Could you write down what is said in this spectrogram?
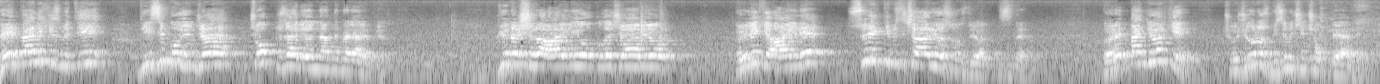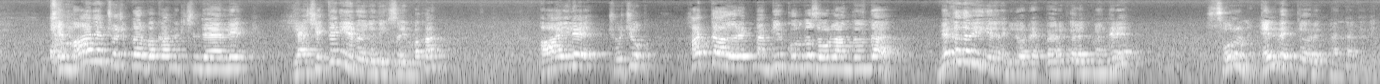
Rehberlik hizmeti dizi boyunca çok güzel yönlendirmeler yapıyor. Gün aşırı aileyi okula çağırıyor. Öyle ki aile sürekli bizi çağırıyorsunuz diyor dizide. Öğretmen diyor ki çocuğunuz bizim için çok değerli. E madem çocuklar bakanlık için değerli, gerçekten niye böyle değil Sayın Bakan? Aile, çocuk, hatta öğretmen bir konuda zorlandığında ne kadar ilgilenebiliyor rehberlik öğretmenleri? Sorun elbette öğretmenlerde değil.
